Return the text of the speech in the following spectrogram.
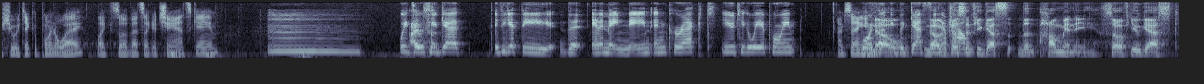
should we take a point away like so that's like a chance game Mm. Wait, so I'd if you get if you get the the anime name incorrect, you take away a point. i'm saying Or if- the- no, the guessing no, of just how- if you guess the how many. So if you guessed,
